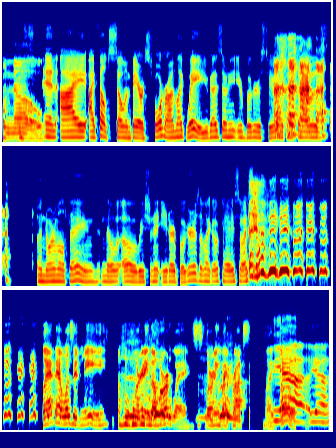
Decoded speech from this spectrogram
Oh no. and i i felt so embarrassed for her. I'm like wait you guys don't eat your boogers too? I thought that was a normal thing no oh we shouldn't eat our boogers i'm like okay so i stopped eating my boogers. Glad that wasn't me. I'm learning the hard way. Just learning by proxy. Like, oh, yeah yeah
